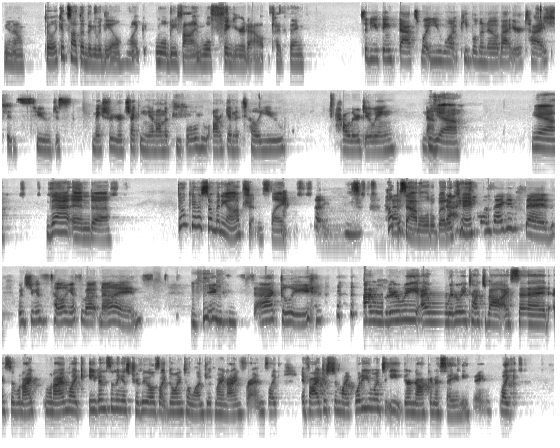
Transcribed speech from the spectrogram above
you know? They're like it's not that big of a deal. Like we'll be fine. We'll figure it out type thing. So do you think that's what you want people to know about your type is to just make sure you're checking in on the people who aren't going to tell you how they're doing now? yeah. Yeah. That and uh don't give us so many options like Help us out a little bit, okay? What Megan said when she was telling us about nines. exactly. I literally, I literally talked about. I said, I said when I when I'm like even something as trivial as like going to lunch with my nine friends. Like if I just am like, "What do you want to eat?" They're not going to say anything. Like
